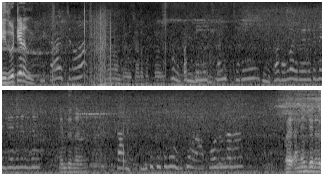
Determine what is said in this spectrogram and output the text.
ഏത് പട്ടിയാണത്? എന്തെന്നാണ്? നെഞ്ചോന്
